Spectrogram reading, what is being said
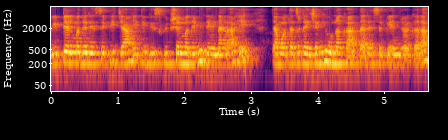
डिटेलमध्ये रेसिपी जी आहे ती डिस्क्रिप्शनमध्ये मी देणार आहे. त्यामुळे त्याचं टेन्शन घेऊ नका. आता रेसिपी एन्जॉय करा.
